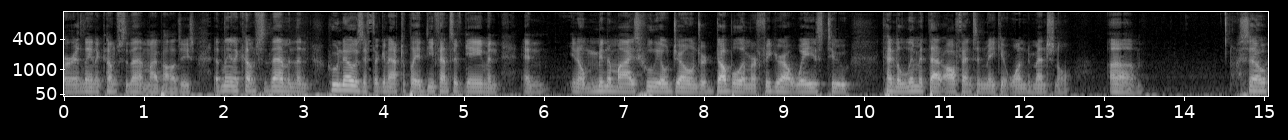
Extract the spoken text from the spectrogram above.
or Atlanta comes to them. My apologies. Atlanta comes to them, and then who knows if they're going to have to play a defensive game and and you know minimize Julio Jones or double him or figure out ways to kind of limit that offense and make it one dimensional. Um, so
